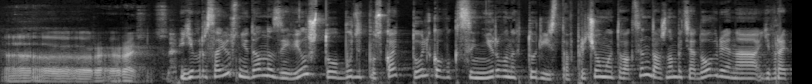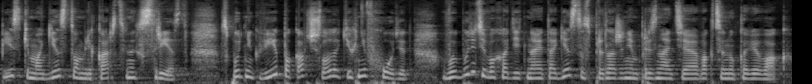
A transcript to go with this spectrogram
э, разница. Евросоюз недавно заявил, что будет пускать только вакцинированных туристов. Причем эта вакцина должна быть одобрена Европейским агентством лекарственных средств. Спутник Ви пока в число таких не входит. Вы будете выходить на это агентство с предложением признать вакцину Ковивак?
